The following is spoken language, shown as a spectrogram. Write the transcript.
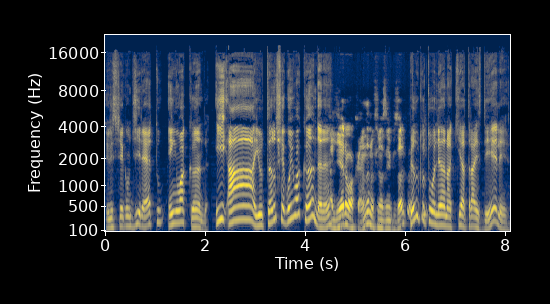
Eles chegam direto em Wakanda. E ah, e o Thanos chegou em Wakanda, né? Ali era o Wakanda no finalzinho do episódio? Pelo que eu tô olhando aqui atrás dele,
